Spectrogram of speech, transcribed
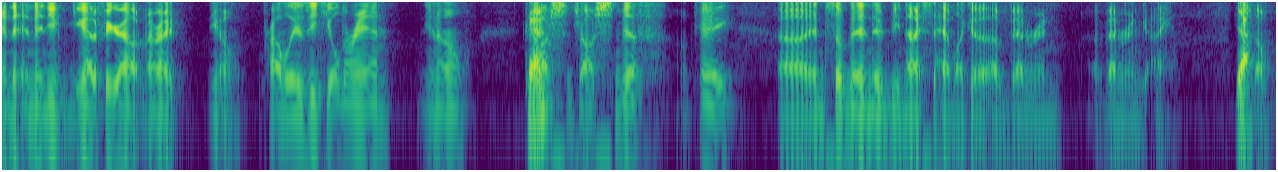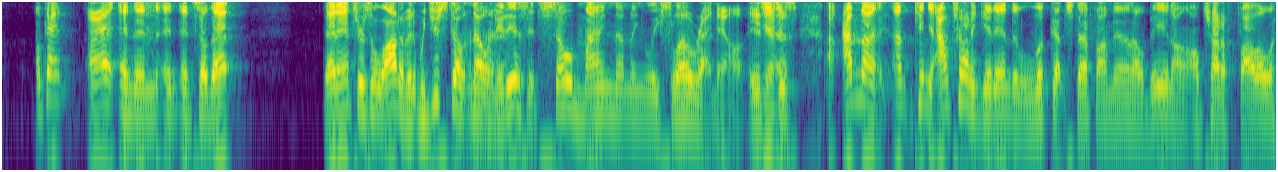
and and then you you got to figure out, all right, you know, probably Ezekiel Duran, you know, okay. Josh Josh Smith, okay, uh, and so then it would be nice to have like a, a veteran a veteran guy. Yeah. So Okay. All right. And then and, and so that that answers a lot of it. We just don't know, and it is. It's so mind-numbingly slow right now. It's Yeah. just. I'm not. I'm. Can you? I'll try to get in to look up stuff on MLB, and I'll, I'll try to follow.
